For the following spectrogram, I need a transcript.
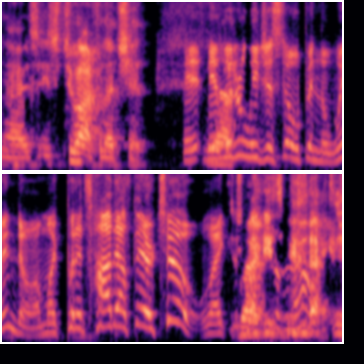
no, it's, it's too hot for that shit. They, they Yeah. literally just open the window. I'm like, but it's hot out there too. Like, Right. That's what the hell? exactly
